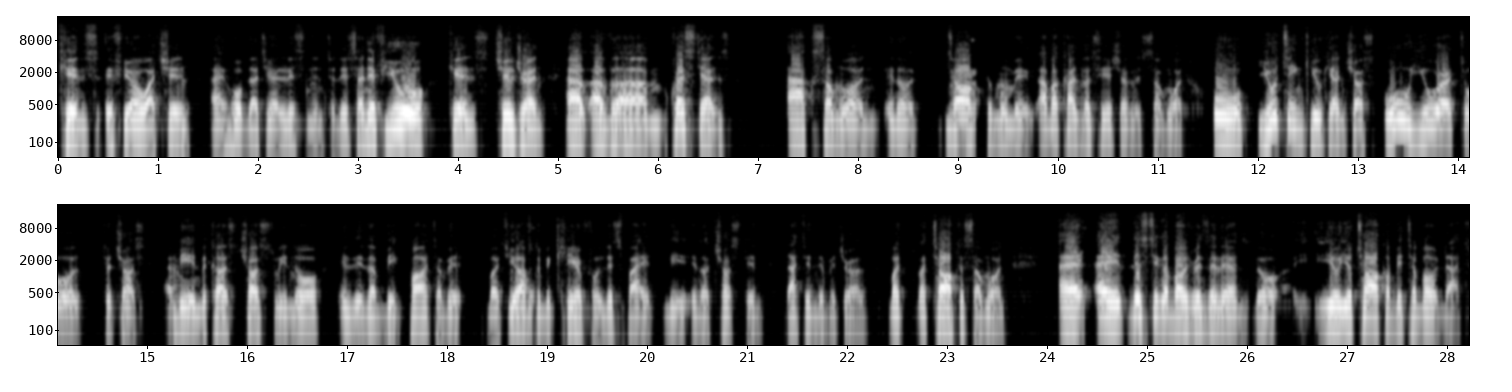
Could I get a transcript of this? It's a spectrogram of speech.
kids if you're watching i hope that you're listening to this. And if you kids children have, have um questions ask someone you know talk mm-hmm. to mommy have a conversation with someone who you think you can trust, who you were told to trust. I mean, because trust we know is, is a big part of it, but you have to be careful despite be you know trusting that individual. But but talk to someone. And hey, this thing about resilience, though, you you talk a bit about that,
